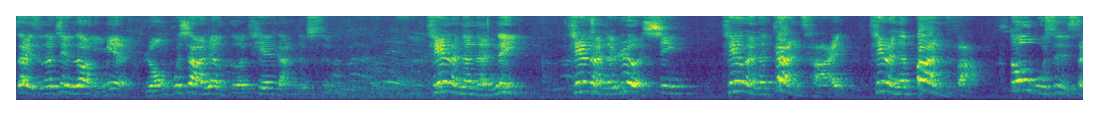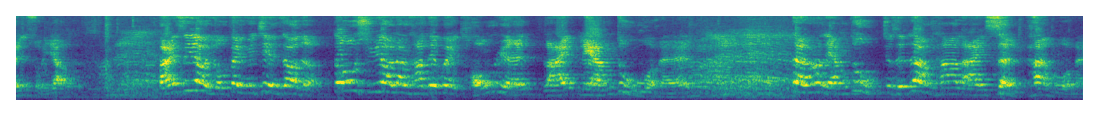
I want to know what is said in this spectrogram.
在神的建造里面，容不下任何天然的事物，天然的能力、天然的热心、天然的干才、天然的办法，都不是神所要的。凡是要有份于建造的，都需要让他这位同仁来量度我们。但然后量度，就是让他来审判我们。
